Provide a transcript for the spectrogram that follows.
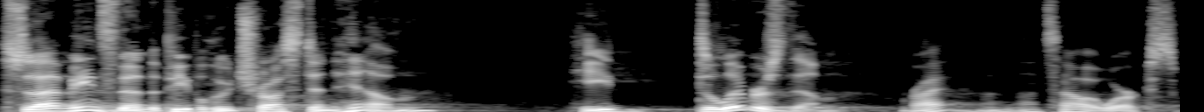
So that means then the people who trust in him, he delivers them, right? That's how it works.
